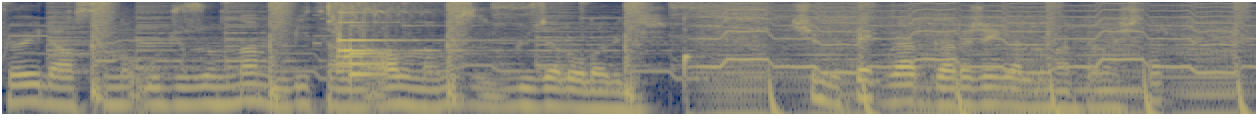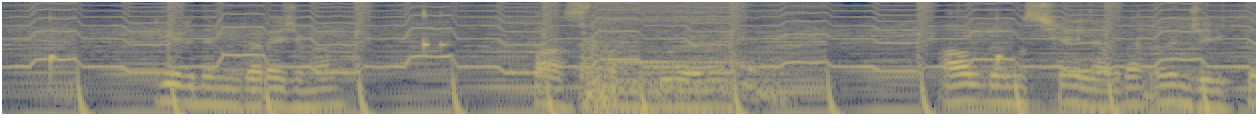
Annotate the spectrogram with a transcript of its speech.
Şöyle aslında ucuzundan bir tane almamız güzel olabilir. Şimdi tekrar garaja geldim arkadaşlar. Girdim garajıma. Bastım buraya. Aldığımız şeylerden öncelikle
